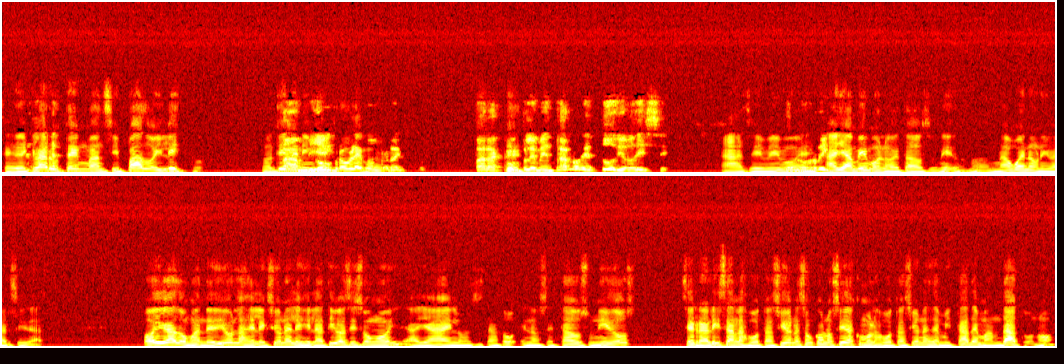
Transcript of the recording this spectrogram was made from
Se declara usted emancipado y listo. No tiene ningún problema. Correcto. Para complementar los estudios, dice. Así mismo es. Allá mismo en los Estados Unidos, ¿no? Una buena universidad. Oiga, don Juan de Dios, las elecciones legislativas sí son hoy, allá en los, Estados, en los Estados Unidos se realizan las votaciones, son conocidas como las votaciones de mitad de mandato, ¿no?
